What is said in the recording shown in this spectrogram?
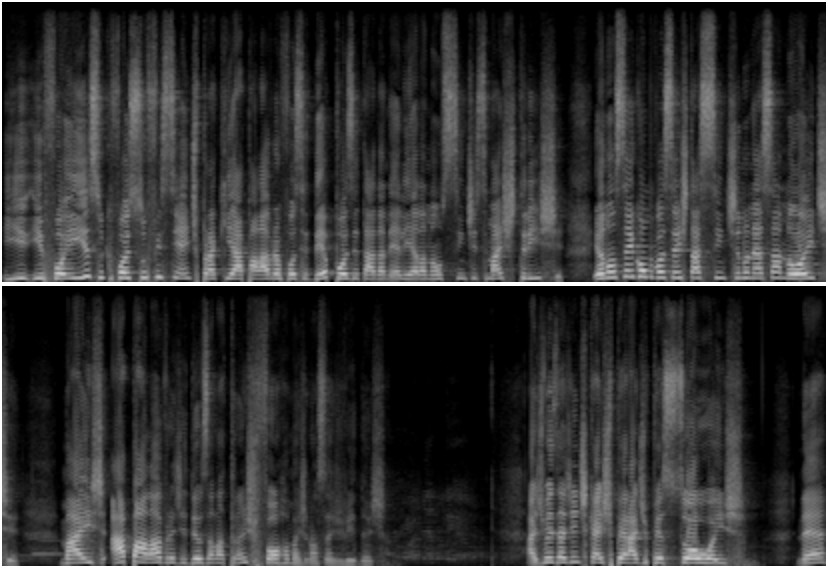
E, e foi isso que foi suficiente para que a palavra fosse depositada nela e ela não se sentisse mais triste. Eu não sei como você está se sentindo nessa noite, mas a palavra de Deus ela transforma as nossas vidas. Às vezes a gente quer esperar de pessoas, né?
